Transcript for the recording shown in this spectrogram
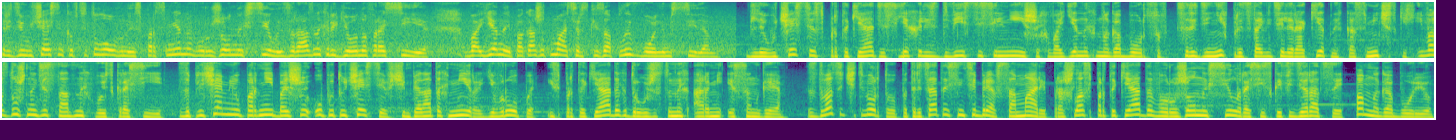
Среди участников титулованные спортсмены вооруженных сил из разных регионов России. Военные покажут мастерский заплыв вольным стилем. Для участия в «Спартакиаде» съехались 200 сильнейших военных многоборцев. Среди них представители ракетных, космических и воздушно-десантных войск России. За плечами у парней большой опыт участия в чемпионатах мира, Европы и «Спартакиадах» дружественных армий СНГ. С 24 по 30 сентября в Самаре прошла спартакиада вооруженных сил Российской Федерации по многоборью.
